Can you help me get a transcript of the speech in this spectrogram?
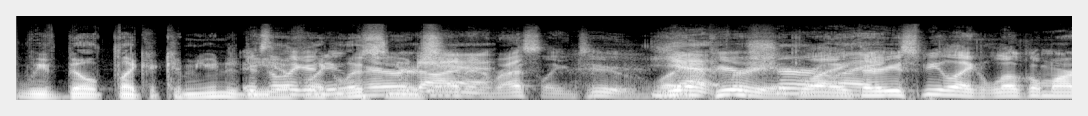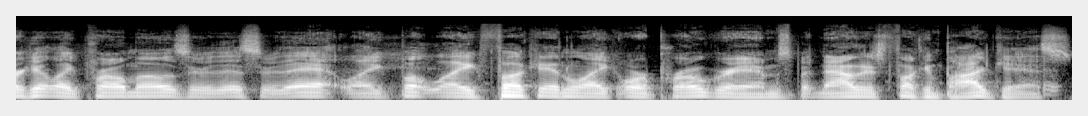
we've built like a community It's of like like, a new listeners paradigm Yeah. in wrestling too. Like, Yeah, for period. sure, like, there used to be like local market like promos or this or that, like, but like fucking like or programs, but now there's fucking podcasts.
